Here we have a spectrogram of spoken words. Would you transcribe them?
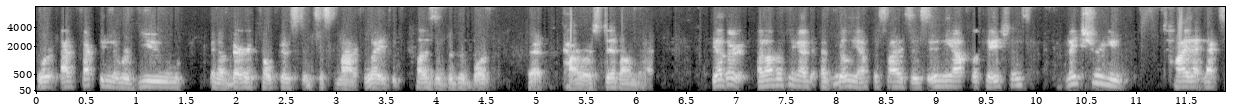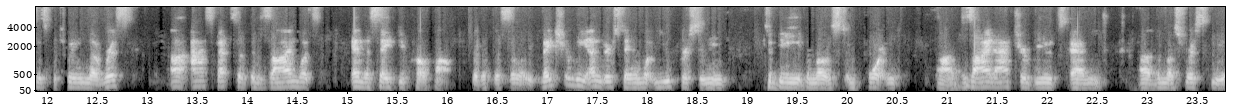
we're affecting the review in a very focused and systematic way because of the good work that Kairos did on that. The other, another thing I'd, I'd really emphasize is in the applications, make sure you tie that nexus between the risk uh, aspects of the design, what's and the safety profile for the facility. Make sure we understand what you perceive to be the most important uh, design attributes and uh, the most risky,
